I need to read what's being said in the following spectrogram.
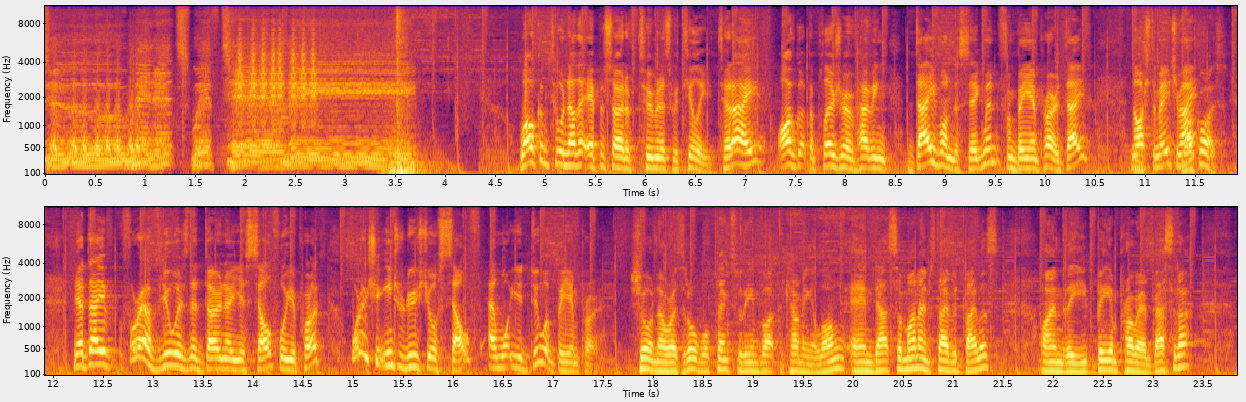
Two Minutes with Tilly. Welcome to another episode of Two Minutes with Tilly. Today, I've got the pleasure of having Dave on the segment from BMPRO. Dave, nice to meet you, mate. Likewise. Now, Dave, for our viewers that don't know yourself or your product, why don't you introduce yourself and what you do at BMPRO? Sure, no worries at all. Well, thanks for the invite for coming along. And uh, so my name's David Bayliss. I'm the BMPRO Ambassador.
